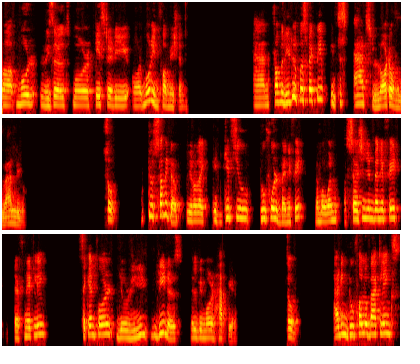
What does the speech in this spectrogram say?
uh, more results, more case study or more information. And from a reader perspective, it just adds a lot of value. So to sum it up, you know, like it gives you twofold benefit. Number one, a search engine benefit, definitely. Second fold, your re- readers will be more happier. So adding do follow backlinks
